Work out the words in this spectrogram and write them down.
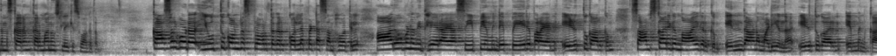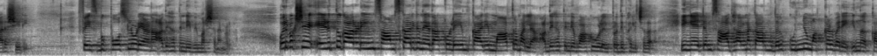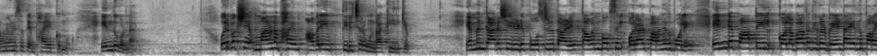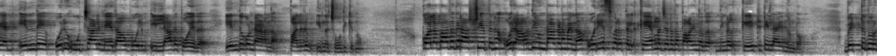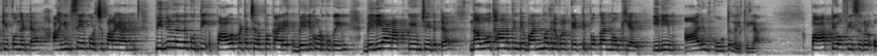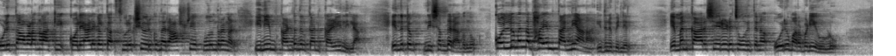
നമസ്കാരം കർമ്മ ന്യൂസിലേക്ക് സ്വാഗതം. കാസർഗോഡ് യൂത്ത് കോൺഗ്രസ് പ്രവർത്തകർ കൊല്ലപ്പെട്ട സംഭവത്തിൽ ആരോപണ വിധേയരായ സി പി എമ്മിന്റെ പേര് പറയാൻ എഴുത്തുകാർക്കും സാംസ്കാരിക നായകർക്കും എന്താണ് മടിയെന്ന് എഴുത്തുകാരൻ എം എൻ കാരശ്ശേരി. ഫേസ്ബുക്ക് പോസ്റ്റിലൂടെയാണ് അദ്ദേഹത്തിന്റെ വിമർശനങ്ങൾ. ഒരുപക്ഷെ എഴുത്തുകാരുടെയും സാംസ്കാരിക നേതാക്കളുടെയും കാര്യം മാത്രമല്ല അദ്ദേഹത്തിന്റെ വാക്കുകളിൽ പ്രതിഫലിച്ചത്. ഇങ്ങേറ്റം സാധാരണക്കാർ മുതൽ കുഞ്ഞു മക്കൾ വരെ ഇന്ന് കമ്മ്യൂണിസത്തെ ഭയക്കുന്നു. എന്തുകൊണ്ട്? ഒരുപക്ഷെ മരണഭയം അവരെയും തിരിച്ചറിവുണ്ടാക്കിയിരിക്കും. എം എൻ കാരശ്ശേരിയുടെ പോസ്റ്റിന് താഴെ കവൻ ബോക്സിൽ ഒരാൾ പറഞ്ഞതുപോലെ എന്റെ പാർട്ടിയിൽ കൊലപാതകങ്ങൾ വേണ്ട എന്ന് പറയാൻ എന്തേ ഒരു ഊച്ചാളി നേതാവ് പോലും ഇല്ലാതെ പോയത്? എന്തുകൊണ്ടാണെന്ന് പലരും ഇന്ന് ചോദിക്കുന്നു. കൊലപാതക രാഷ്ട്രീയത്തിന് ഒരു അറുതി ഉണ്ടാകണമെന്ന് ഒരേ സ്വരത്തിൽ കേരള ജനത പറയുന്നത് നിങ്ങൾ കേട്ടിട്ടില്ല എന്നുണ്ടോ? വെട്ടുനുറുക്കി കൊന്നിട്ട് അഹിംസയെക്കുറിച്ച് പറയാനും പിന്നിൽ നിന്ന് കുത്തി പാവപ്പെട്ട ചെറുപ്പക്കാരെ ബലി കൊടുക്കുകയും ബലിയാടാക്കുകയും ചെയ്തിട്ട് നവോത്ഥാനത്തിന്റെ വൻമതിലുകൾ കെട്ടിപ്പൊക്കാൻ നോക്കിയാൽ ഇനിയും ആരും കൂട്ടുനിൽക്കില്ല. പാർട്ടി ഓഫീസുകൾ ഒളിത്താവളങ്ങളാക്കി കൊലയാളികൾക്ക് സുരക്ഷയൊരുക്കുന്ന രാഷ്ട്രീയ കുതന്ത്രങ്ങൾ ഇനിയും കണ്ടു നിൽക്കാൻ കഴിയുന്നില്ല. എന്നിട്ടും നിശബ്ദരാകുന്നു. കൊല്ലുമെന്ന ഭയം തന്നെയാണ് ഇതിനു പിന്നിൽ. എം. എൻ. കാരശ്ശേരിയുടെ ചോദ്യത്തിന് ഒരു മറുപടിയേ ഉള്ളൂ.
